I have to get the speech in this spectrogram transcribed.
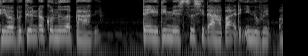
Det var begyndt at gå ned ad bakke, da Eddie mistede sit arbejde i november.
